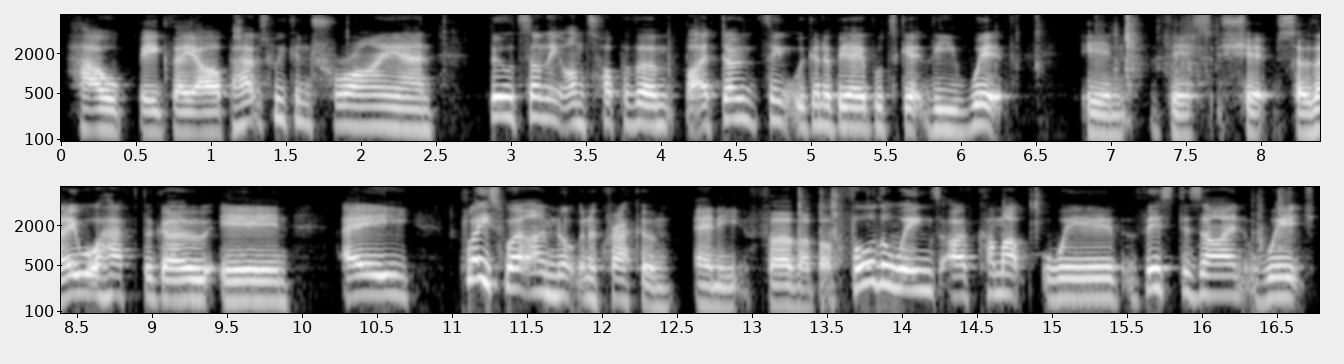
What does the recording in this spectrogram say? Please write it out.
how big they are. Perhaps we can try and build something on top of them, but I don't think we're going to be able to get the width in this ship. So they will have to go in a place where I'm not going to crack them any further. But for the wings, I've come up with this design, which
